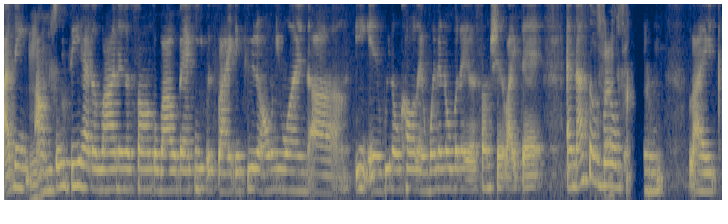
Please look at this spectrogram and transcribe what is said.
I think mm-hmm. um, Jay Z had a line in a song a while back, and he was like, "If you're the only one uh, eating, we don't call it winning over there or some shit like that." And that's a that's real thing. Like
